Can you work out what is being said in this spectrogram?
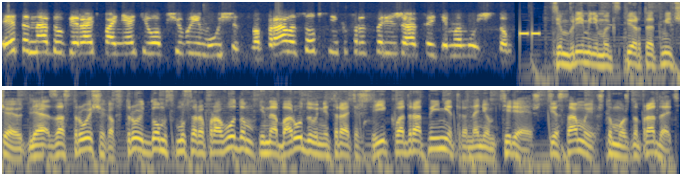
Это надо убирать понятие общего имущества, право собственников распоряжаться этим имуществом. Тем временем эксперты отмечают, для застройщиков строить дом с мусоропроводом и на оборудование тратишься, и квадратные метры на нем теряешь, те самые, что можно продать.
